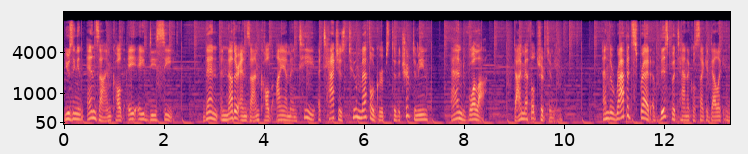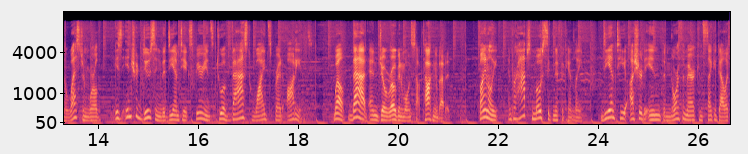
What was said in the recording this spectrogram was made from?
using an enzyme called AADC. Then another enzyme called INMT attaches two methyl groups to the tryptamine and voila, dimethyltryptamine. And the rapid spread of this botanical psychedelic in the Western world is introducing the DMT experience to a vast widespread audience. Well, that and Joe Rogan won't stop talking about it. Finally, and perhaps most significantly, DMT ushered in the North American psychedelic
